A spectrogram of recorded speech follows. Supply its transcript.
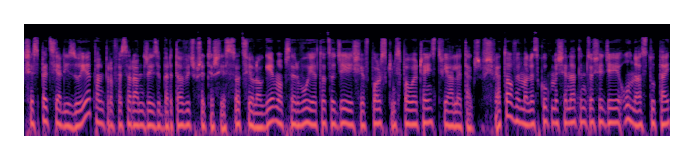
się specjalizuje. Pan profesor Andrzej Zybertowicz przecież jest socjologiem, obserwuje to, co dzieje się w polskim społeczeństwie, ale także w światowym, ale skupmy się na tym, co się dzieje u nas tutaj.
